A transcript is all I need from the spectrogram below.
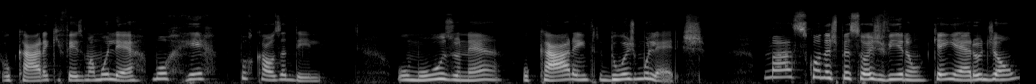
o cara que fez uma mulher morrer por causa dele o muso, né, o cara entre duas mulheres. Mas quando as pessoas viram quem era o John,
